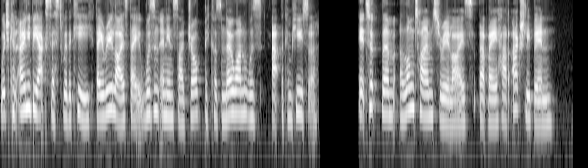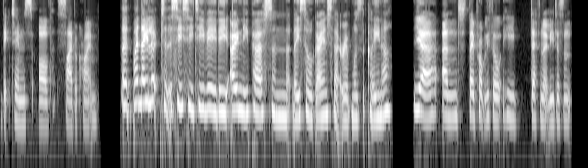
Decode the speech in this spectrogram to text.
which can only be accessed with a key, they realised that it wasn't an inside job because no one was at the computer. It took them a long time to realise that they had actually been victims of cybercrime. When they looked at the CCTV, the only person that they saw go into that room was the cleaner. Yeah, and they probably thought he definitely doesn't.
